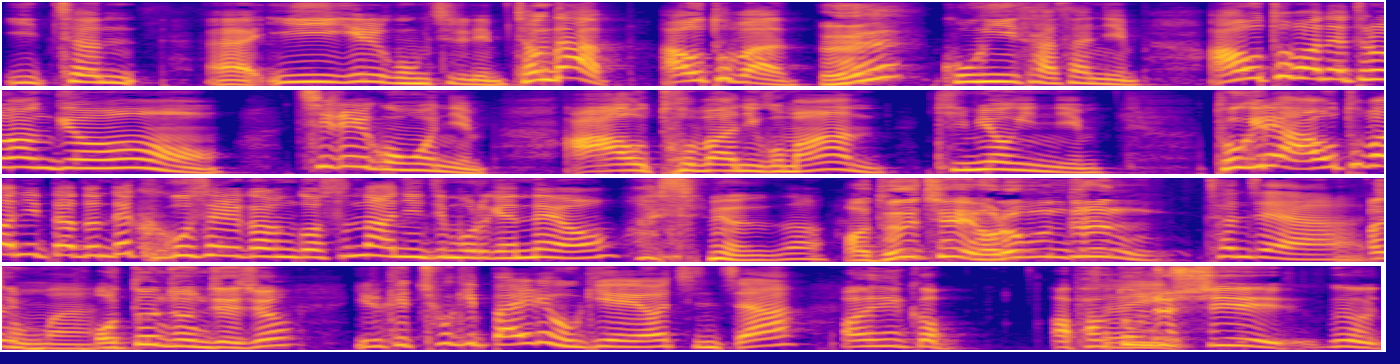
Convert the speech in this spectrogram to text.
2000 아, 2107님 정답 아우토반 에? 0244님, 아우토반에 들어간 겨. 7105님, 아우토반이구만. 김영희님, 독일에 아우토반이 있다던데 그곳에 간 것은 아닌지 모르겠네요. 하시면서, 아 도대체 여러분들은 천재야, 아니 정말. 어떤 존재죠? 이렇게 촉이 빨리 오기에요, 진짜. 아니 그러니까 아 박동주 씨그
